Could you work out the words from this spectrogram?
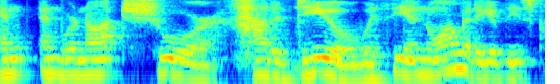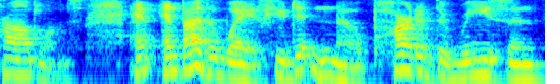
and, and we're not sure how to deal with the enormity of these problems. And, and by the way, if you didn't know, part of the reason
